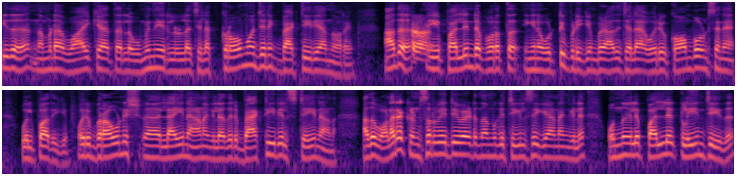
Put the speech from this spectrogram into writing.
ഇത് നമ്മുടെ വായ്ക്കകത്തുള്ള ഉമിനീരിലുള്ള ചില ക്രോമോജനിക് ബാക്ടീരിയ എന്ന് പറയും. അത് ഈ പല്ലിന്റെ പുറത്ത് ഇങ്ങനെ ഒട്ടിപ്പിടിക്കുമ്പോൾ അത് ചില ഒരു കോമ്പൗണ്ട്സിനെ ഉൽപ്പാദിക്കും. ഒരു ബ്രൗണിഷ് ലൈൻ ആണെങ്കിൽ അതൊരു ബാക്ടീരിയൽ സ്റ്റെയിൻ ആണ്. അത് വളരെ കൺസർവേറ്റീവായിട്ട് നമുക്ക് ചികിത്സിക്കുകയാണെങ്കിൽ ഒന്നുകിൽ പല്ല് ക്ലീൻ ചെയ്ത്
